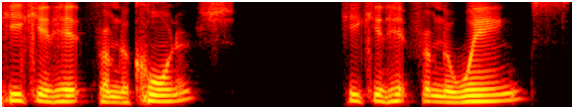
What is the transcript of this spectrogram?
He can hit from the corners. He can hit from the wings.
